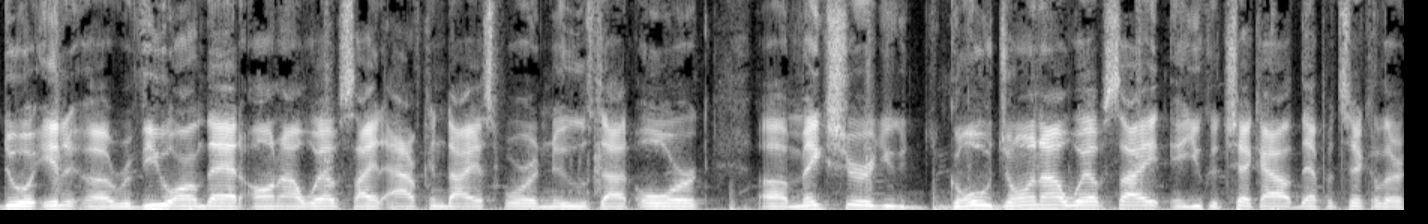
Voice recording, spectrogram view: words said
do a, a, review on that on our website, AfricanDiasporaNews.org. Uh, make sure you go join our website and you can check out that particular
